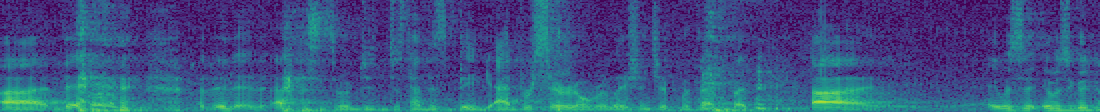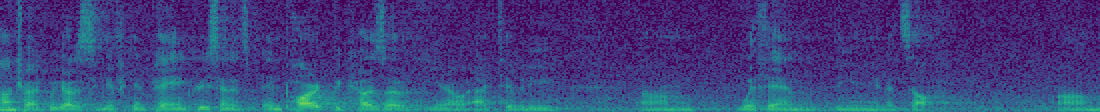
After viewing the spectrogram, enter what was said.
uh, they, so just have this big adversarial relationship with them. But uh, it was a, it was a good contract. We got a significant pay increase, and it's in part because of you know activity um, within the union itself. Um,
